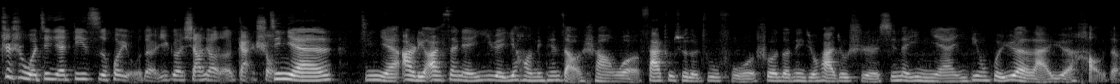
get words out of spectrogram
这是我今年第一次会有的一个小小的感受。今年。今年二零二三年一月一号那天早上，我发出去的祝福说的那句话就是：“新的一年一定会越来越好的。”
